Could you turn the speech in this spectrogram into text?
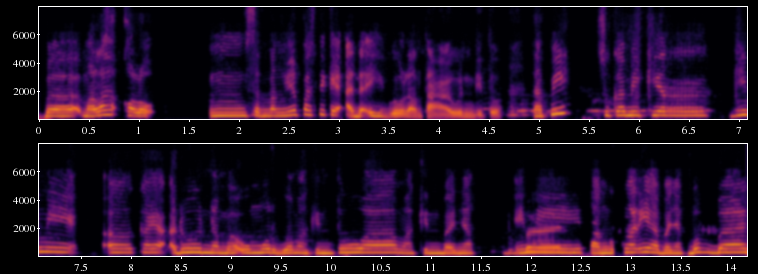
ba- malah kalau mm, senengnya pasti kayak ada ih gue ulang tahun gitu. Tapi suka mikir gini eh, kayak aduh nambah umur gue makin tua makin banyak beban. ini tanggungan. Iya banyak beban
